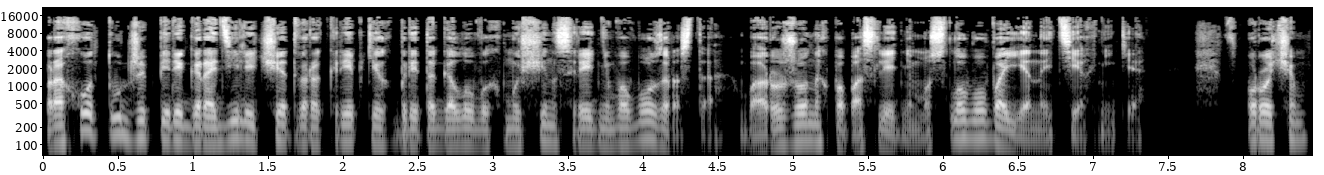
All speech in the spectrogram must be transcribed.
Проход тут же перегородили четверо крепких бритоголовых мужчин среднего возраста, вооруженных по последнему слову военной техники. Впрочем,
